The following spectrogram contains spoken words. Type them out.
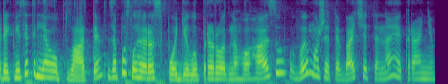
Реквізити для оплати за послуги розподілу природного газу ви можете бачити на екрані.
